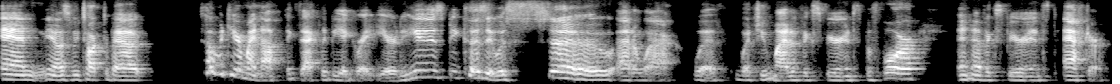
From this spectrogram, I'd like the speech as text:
And you know, as we talked about, COVID year might not exactly be a great year to use because it was so out of whack with what you might have experienced before and have experienced after.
